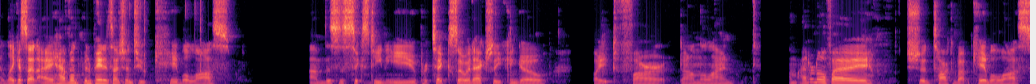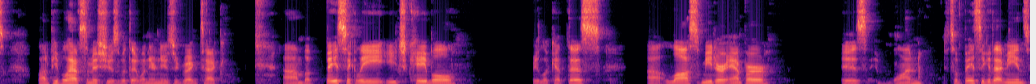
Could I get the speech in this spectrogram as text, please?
Like I said, I haven't been paying attention to cable loss. Um, this is 16 EU per tick, so it actually can go quite far down the line. Um, I don't know if I should talk about cable loss. A lot of people have some issues with it when you're new to GregTech. Um, but basically, each cable, we look at this, uh, loss meter ampere is 1. So basically that means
